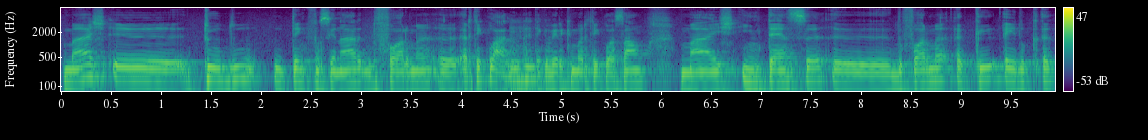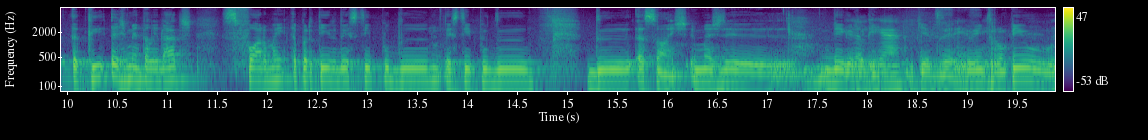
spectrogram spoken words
mas eh, tudo tem que funcionar de forma eh, articulada. Uhum. Tem que haver aqui uma articulação mais intensa, eh, de forma a que, a, a, que as mentalidades se formem a partir desse tipo de, desse tipo de, de ações. Mas diga, o que ia dizer. Sim, Eu interrompi-o,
